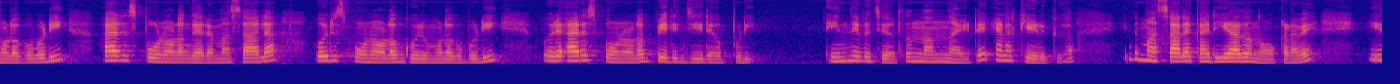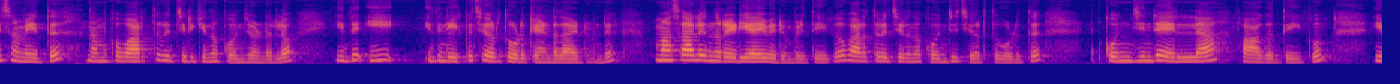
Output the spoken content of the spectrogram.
മുളക് പൊടി അര സ്പൂണോളം ഗരം മസാല ഒരു സ്പൂണോളം കുരുമുളക് പൊടി ഒരു അര സ്പൂണോളം പെരിഞ്ജീരകപ്പൊടി. എന്നിവ ചേർത്ത് നന്നായിട്ട് ഇളക്കിയെടുക്കുക. ഇത് മസാല കരിയാതെ നോക്കണവേ. ഈ സമയത്ത് നമുക്ക് വറുത്ത് വെച്ചിരിക്കുന്ന കൊഞ്ചുണ്ടല്ലോ ഇത് ഈ ഇതിന്റെയൊക്കെ ചേർത്ത് കൊടുക്കേണ്ടതായിട്ടുണ്ട്. മസാല ഒന്ന് റെഡിയായി വരുമ്പോഴത്തേക്ക് വറുത്ത് വെച്ചിരുന്ന കൊഞ്ച് ചേർത്ത് കൊടുത്ത് കൊഞ്ചിന്റെ എല്ലാ ഭാഗത്തേക്കും ഈ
